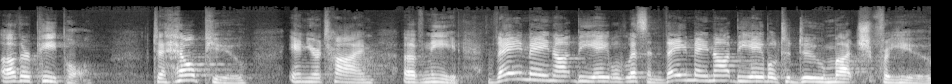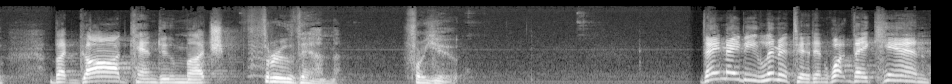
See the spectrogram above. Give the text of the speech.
other people to help you in your time of need. They may not be able, listen, they may not be able to do much for you, but God can do much through them for you. They may be limited in what they can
